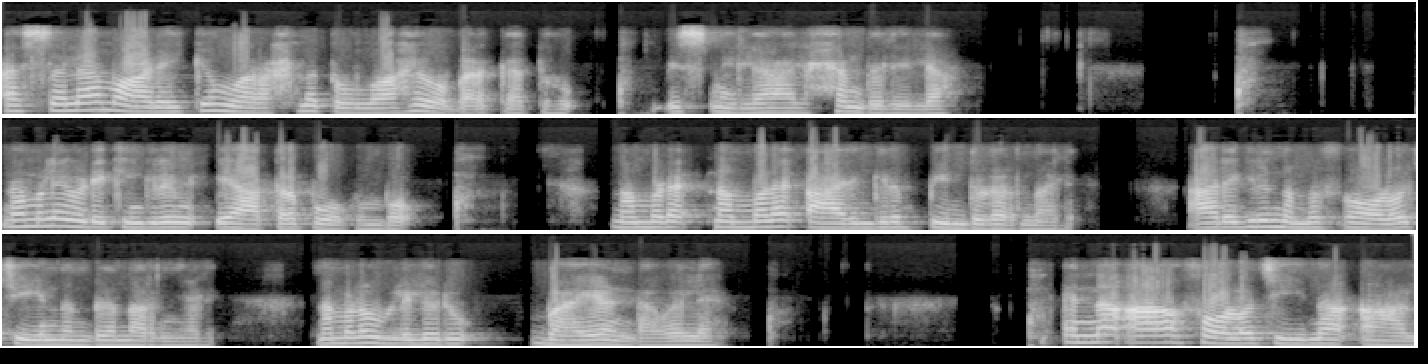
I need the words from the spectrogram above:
അസ്സലാമു അലൈക്കും വറഹ്മത്തുള്ളാഹി വബറകാതുഹു ബിസ്മില്ല അലഹമില്ല നമ്മൾ എവിടേക്കെങ്കിലും യാത്ര പോകുമ്പോൾ നമ്മുടെ നമ്മളെ ആരെങ്കിലും പിന്തുടർന്നാൽ ആരെങ്കിലും നമ്മൾ ഫോളോ ചെയ്യുന്നുണ്ട് എന്നറിഞ്ഞാൽ നമ്മളെ ഉള്ളിലൊരു ഭയം ഉണ്ടാവും അല്ലേ? എന്നാൽ ആ ഫോളോ ചെയ്യുന്ന ആൾ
